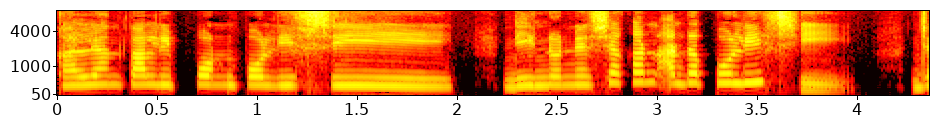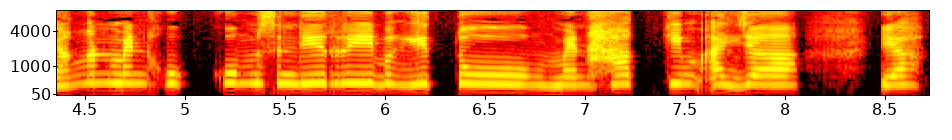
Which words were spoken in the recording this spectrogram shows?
kalian telepon polisi. Di Indonesia kan ada polisi. Jangan main hukum sendiri begitu, main hakim aja ya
